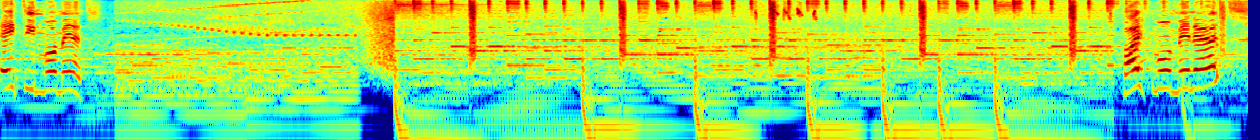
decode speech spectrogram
18 more minutes. Five more minutes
